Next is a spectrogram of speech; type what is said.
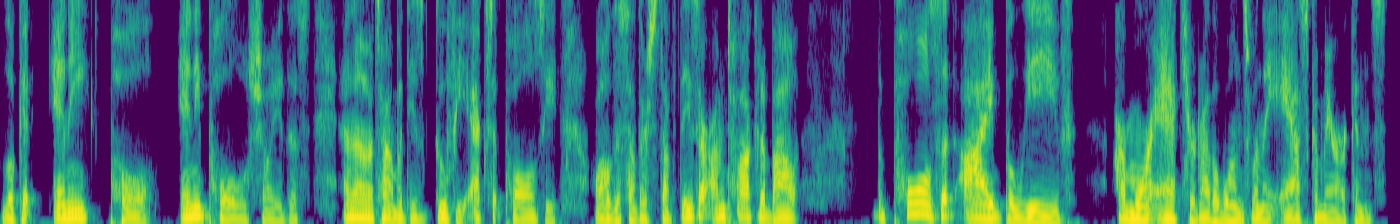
Look at any poll. Any poll will show you this. And I'm not talking about these goofy exit polls, all this other stuff. These are, I'm talking about the polls that I believe are more accurate are the ones when they ask Americans,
